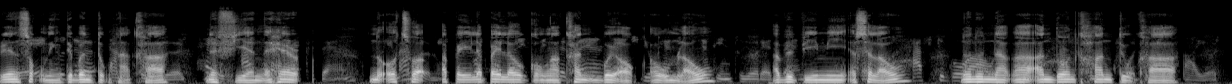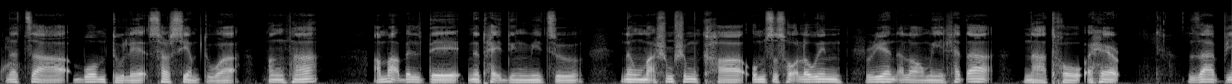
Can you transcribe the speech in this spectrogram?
rian sok ning te ban tuk na kha na fian a her no ochwa apei la pei lo ko nga khan boi ok a um lo abipi mi asalo no nun nak a andon khan tu kha na cha bom tu le sarsiam tuwa mangna ama belte na thai ding mi chu nang ma shum shum kha um so so lowin rian along mi thlata na tho a her za pi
